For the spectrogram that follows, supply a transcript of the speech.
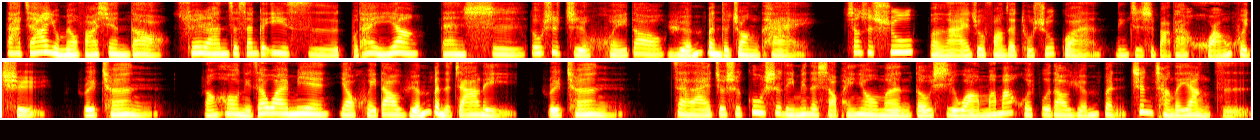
大家有没有发现到，虽然这三个意思不太一样，但是都是指回到原本的状态。像是书本来就放在图书馆，你只是把它还回去 （return）。然后你在外面要回到原本的家里 （return）。再来就是故事里面的小朋友们都希望妈妈恢复到原本正常的样子。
